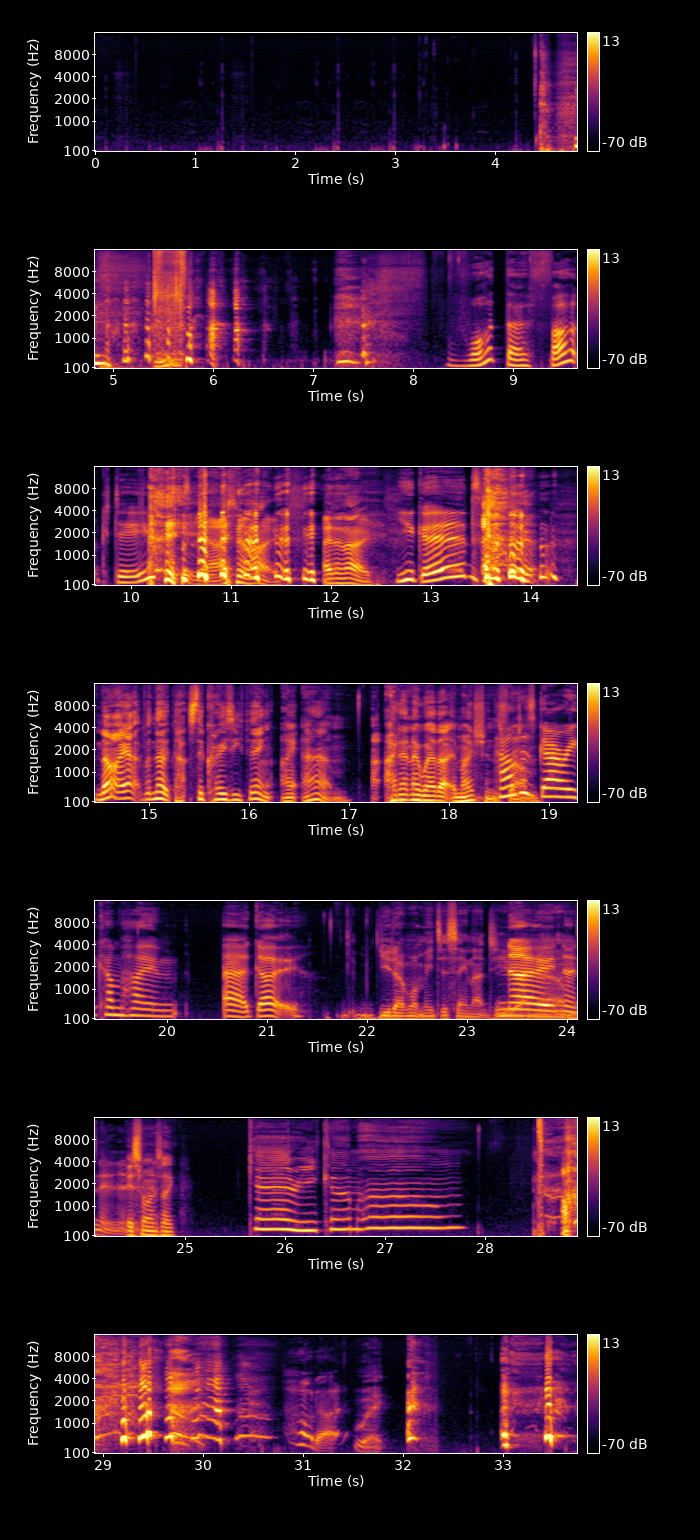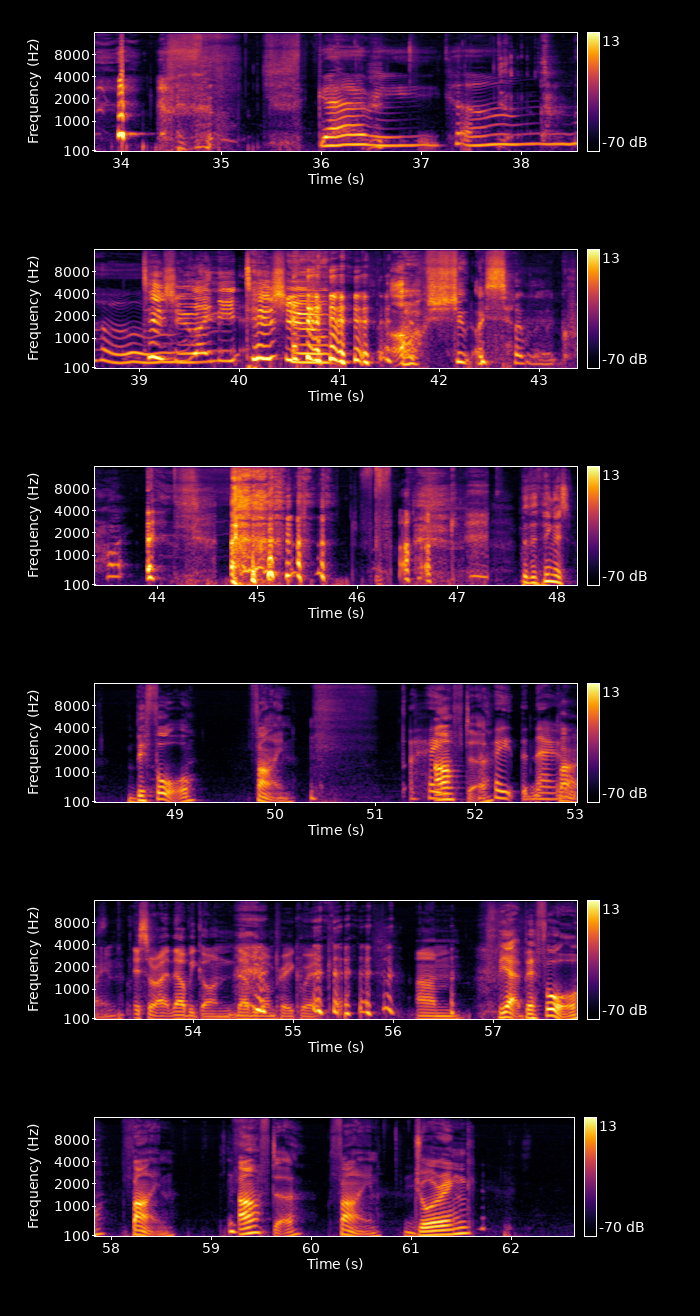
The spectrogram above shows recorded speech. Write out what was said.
What the fuck, dude? yeah, I don't know. I don't know. You good? No, I am, but no, that's the crazy thing. I am. I, don't know where that emotion's How from. does Gary come home uh, go? you don't want me to sing that, do you? No, right no, no, no. It's no. when like, Gary, come home. Hold on. Wait. Gary, come home. Tissue, I need tissue. oh, shoot, I said I wasn't going to cry. But the thing is, before, fine. I hate, After, I hate the nails. fine. It's all right. They'll be gone. They'll be gone pretty quick. Um, but yeah, before, fine. After, fine. During,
